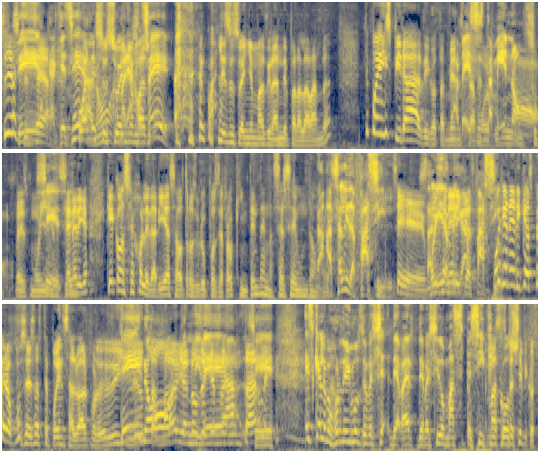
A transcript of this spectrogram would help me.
Sí, a quien sea. a quien sea, ¿Cuál es ¿no? su sueño María más José. ¿Cuál es su sueño más grande para la banda? Te puede inspirar, digo, también. A está veces muy- también no. Es muy Sí, sí. genérica. ¿Qué consejo le darías a otros grupos de rock que intenten hacerse un nombre? No, salida fácil. Sí, muy Salida mega genéricas. fácil. Muy genéricas, pero pues esas te pueden salvar por. Sí, no, ya no sé qué preguntarle. sí. Es que a lo mejor debimos de haber, de haber, de haber sido más específicos. Más específicos.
